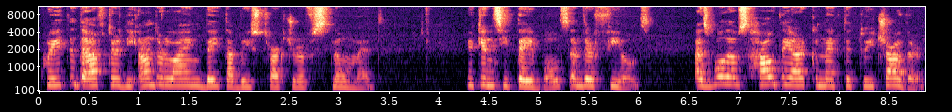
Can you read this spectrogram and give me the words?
created after the underlying database structure of SNOMED. You can see tables and their fields, as well as how they are connected to each other.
